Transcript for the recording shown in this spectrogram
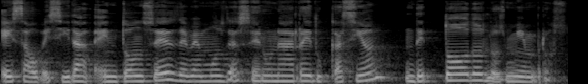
esa obesidad. Entonces debemos de hacer una reeducación de todos los miembros.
